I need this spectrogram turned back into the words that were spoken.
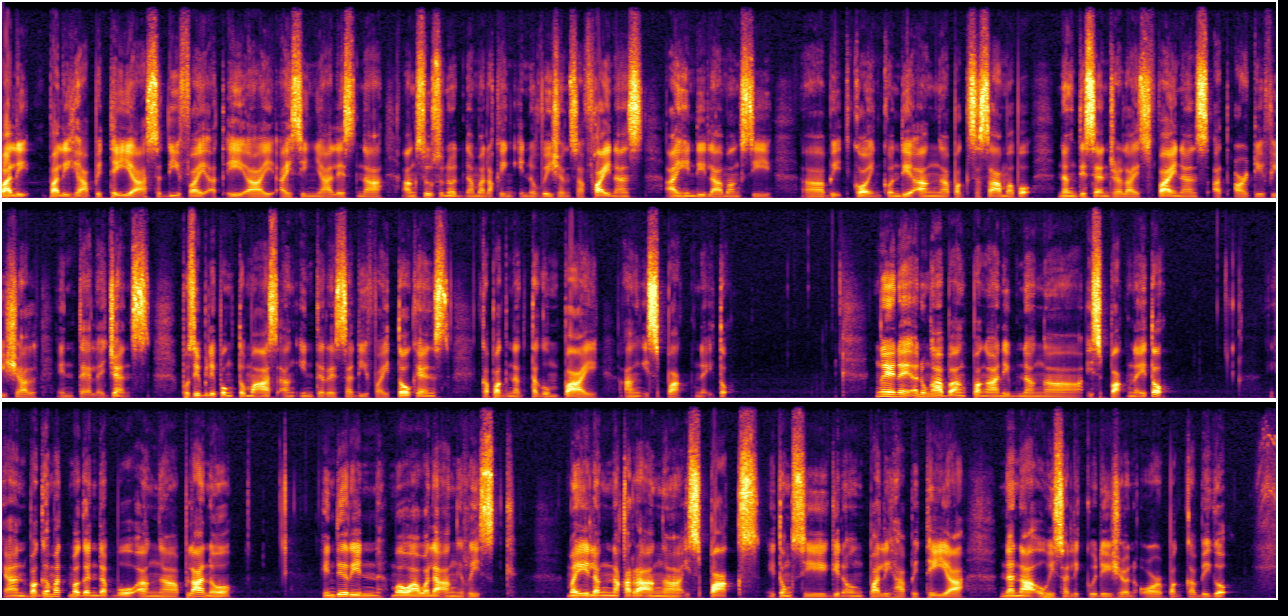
Pali Palihapitiya sa DeFi at AI ay sinyales na ang susunod na malaking innovation sa finance ay hindi lamang si uh, Bitcoin kundi ang uh, pagsasama po ng decentralized finance at artificial intelligence. Posible pong tumaas ang interest sa DeFi tokens kapag nagtagumpay ang SPAC na ito. Ngayon ay ano nga ba ang panganib ng uh, SPAC na ito? Yan, bagamat maganda po ang uh, plano, hindi rin mawawala ang risk. May ilang nakaraang uh, SPACs itong si Ginoong Palihapitea na nauwi sa liquidation or pagkabigo.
